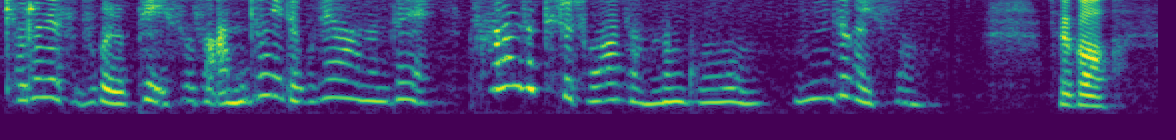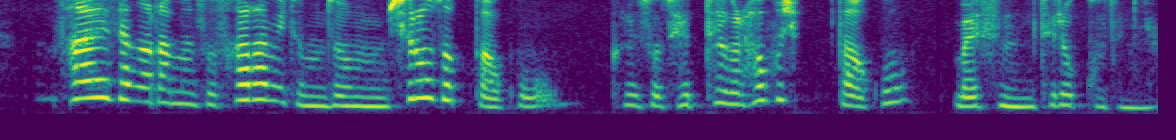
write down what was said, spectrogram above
결혼해서 누가 옆에 있어서 안정이 되고 해야 하는데 사람 자체를 좋아하지 않는 거 문제가 있어. 제가 사회생활하면서 사람이 점점 싫어졌다고 그래서 재택을 하고 싶다고 말씀드렸거든요.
